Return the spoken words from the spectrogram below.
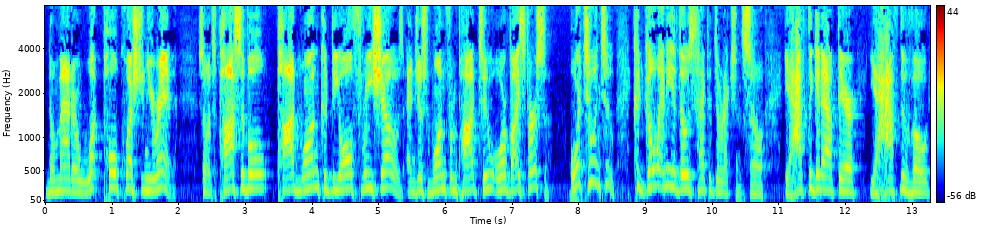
no matter what poll question you're in. So it's possible pod one could be all three shows and just one from pod two, or vice versa, or two and two. Could go any of those type of directions. So you have to get out there. You have to vote.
